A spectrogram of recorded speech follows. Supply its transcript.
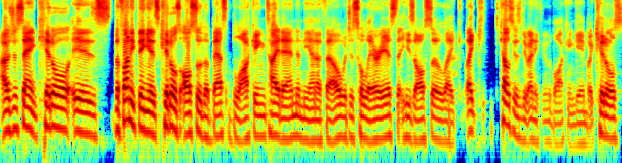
I was just saying Kittle is the funny thing is Kittle's also the best blocking tight end in the NFL, which is hilarious that he's also like like Kelce doesn't do anything in the blocking game, but Kittle's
